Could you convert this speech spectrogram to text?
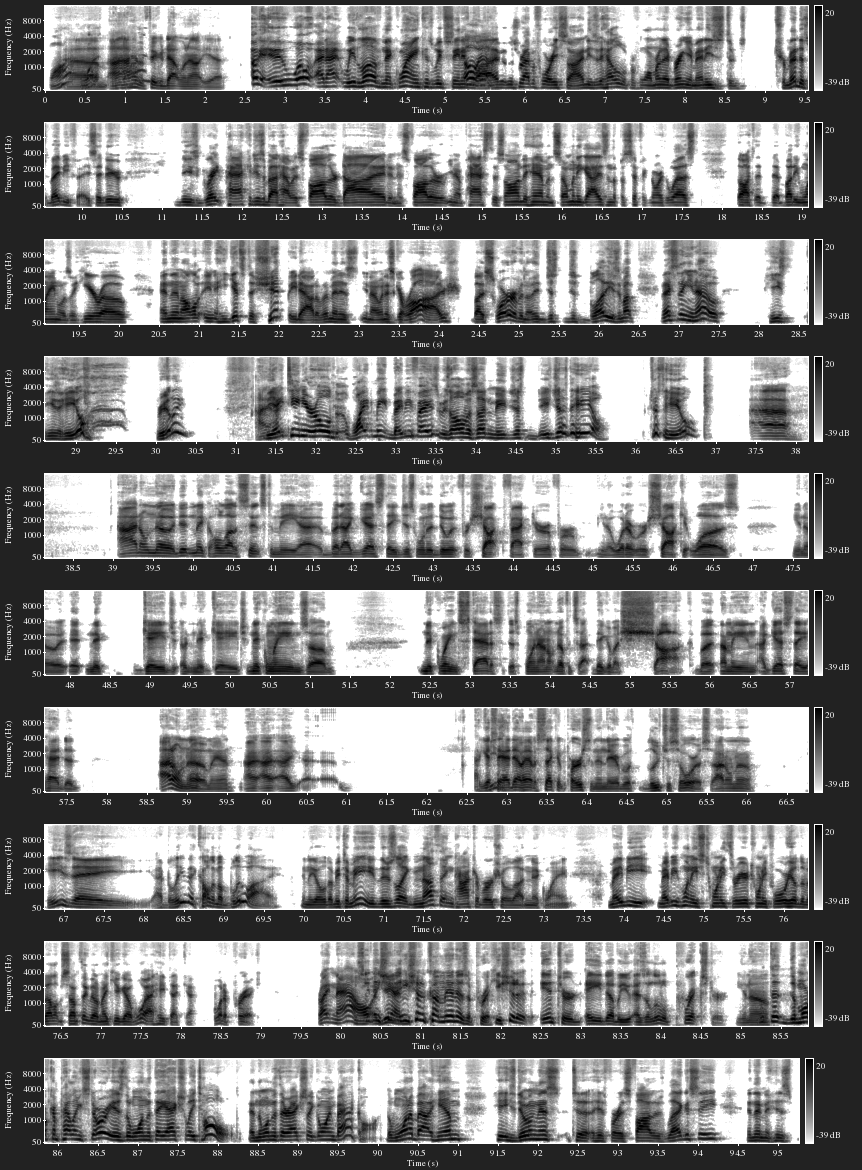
why? Um, What? I, I haven't figured that one out yet. Okay, well, and I we love Nick Wayne because we've seen him Oh, yeah. live. It was right before he signed. He's a hell of a performer. They bring him in. He's just a tremendous baby face. They do these great packages about how his father died and his father, you know, passed this on to him. And so many guys in the Pacific Northwest thought that, that Buddy Wayne was a hero. And then all you know, he gets the shit beat out of him in his, you know, in his garage by Swerve, and it just just bloodies him up. Next thing you know, he's he's a heel. really? I, The 18 year old white meat baby face was all of a sudden he just he's just a heel. Just a heel. Uh, I don't know. It didn't make a whole lot of sense to me, uh, but I guess they just want to do it for shock factor, or for you know whatever shock it was. You know, it, it Nick Gage or Nick Gage, Nick Wayne's um, Nick Wayne's status at this point. I don't know if it's that big of a shock, but I mean, I guess they had to. I don't know, man. I I I, I guess they had to have a second person in there with Luchasaurus. I don't know. He's a I believe they called him a blue eye in the old I mean to me, there's like nothing controversial about Nick Wayne. Maybe maybe when he's 23 or 24, he'll develop something that'll make you go, Boy, I hate that guy. What a prick. Right now, See, they should- again, he should have come in as a prick. He should have entered AEW as a little prickster, you know. But the, the more compelling story is the one that they actually told and the one that they're actually going back on. The one about him, he's doing this to his for his father's legacy and then his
